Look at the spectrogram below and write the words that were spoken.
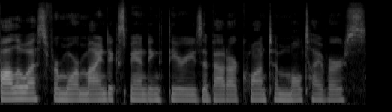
Follow us for more mind expanding theories about our quantum multiverse.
